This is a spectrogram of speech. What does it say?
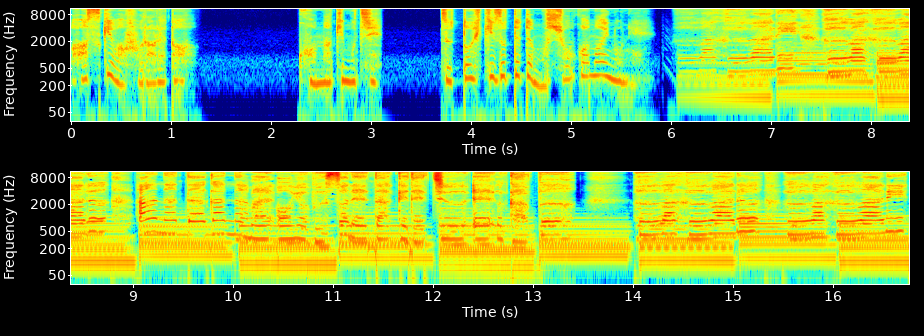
ハスキは振られた。こんな気持ちずっと引きずっててもしょうがないのに。ふわふわりふわるあなたが名前を呼ぶそれだけで宙へ浮かぶふわふわるふわふわり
